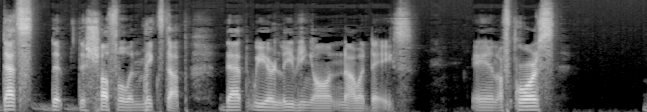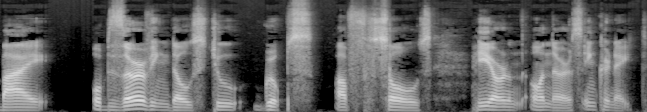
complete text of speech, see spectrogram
that's the, the shuffle and mixed up that we are living on nowadays. And of course, by observing those two groups of souls here on, on earth incarnate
